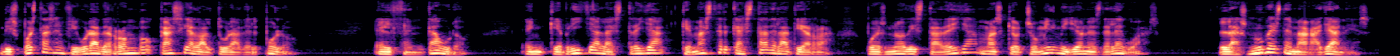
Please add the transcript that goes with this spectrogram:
dispuestas en figura de rombo casi a la altura del polo. El Centauro, en que brilla la estrella que más cerca está de la Tierra, pues no dista de ella más que ocho mil millones de leguas. Las nubes de Magallanes,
